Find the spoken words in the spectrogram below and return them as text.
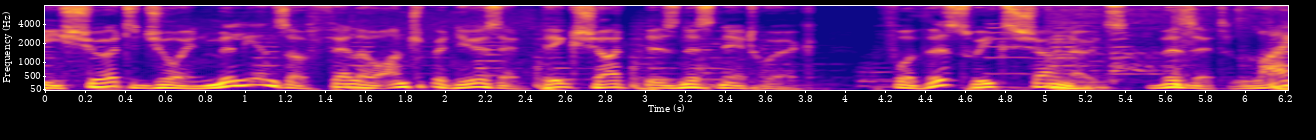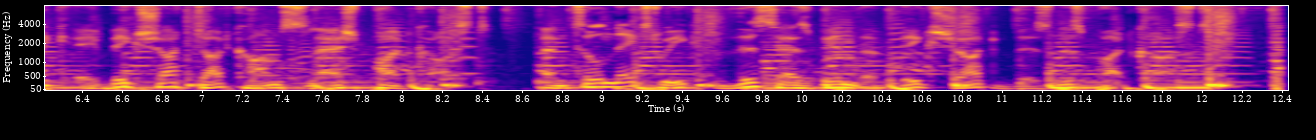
Be sure to join millions of fellow entrepreneurs at Big Shot Business Network. For this week's show notes, visit likeabigshot.com slash podcast. Until next week, this has been the Big Shot Business Podcast.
